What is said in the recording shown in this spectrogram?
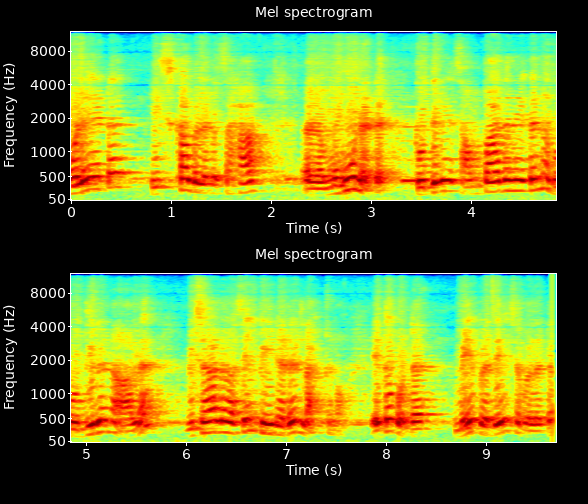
මොළයට හිස් කබලට සහ මුහුණට රුධිරය සම්පාදනය කරන රුධිර නාල විශාල වශයෙන් පීඩනයට ලක් වෙනවා. එතකොට මේ ප්‍රදේශවලට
